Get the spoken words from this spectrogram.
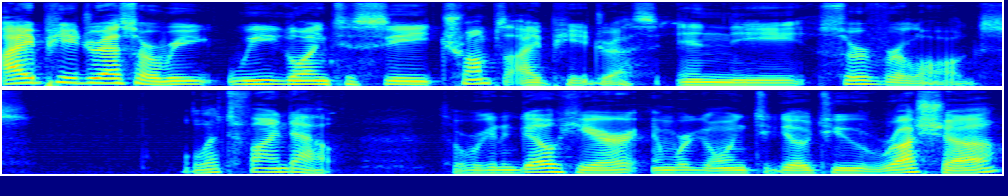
IP address or are we, we going to see Trump's IP address in the server logs? Well, let's find out. So we're going to go here and we're going to go to russia.ru.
